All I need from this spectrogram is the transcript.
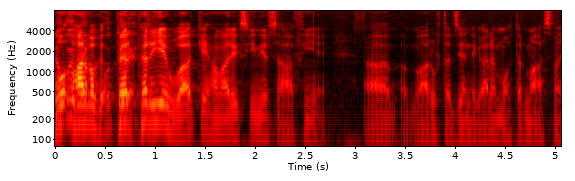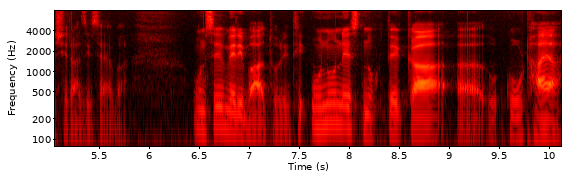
वो हर वक्त फिर फिर ये हुआ कि हमारे एक सीनियर सहाफ़ी हैं मारूफ तजिया निगार मोहतरमा आसमा शराजी साहबा। उनसे भी मेरी बात हो रही थी। उन्होंने इस नुक्ते का आ, को उठाया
